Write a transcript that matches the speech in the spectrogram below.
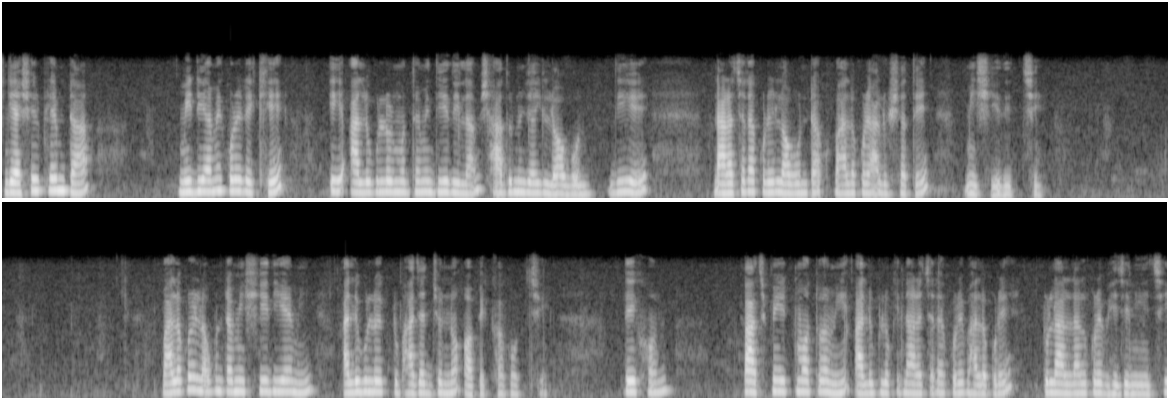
গ্যাসের ফ্লেমটা মিডিয়ামে করে রেখে এই আলুগুলোর মধ্যে আমি দিয়ে দিলাম স্বাদ অনুযায়ী লবণ। দিয়ে নাড়াচাড়া করে লবণটা খুব ভালো করে আলুর সাথে মিশিয়ে দিচ্ছি। ভালো করে লবণটা মিশিয়ে দিয়ে আমি আলুগুলো একটু ভাজার জন্য অপেক্ষা করছি। দেখুন, পাঁচ মিনিট মতো আমি আলুগুলোকে নাড়াচাড়া করে ভালো করে একটু লাল লাল করে ভেজে নিয়েছি।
